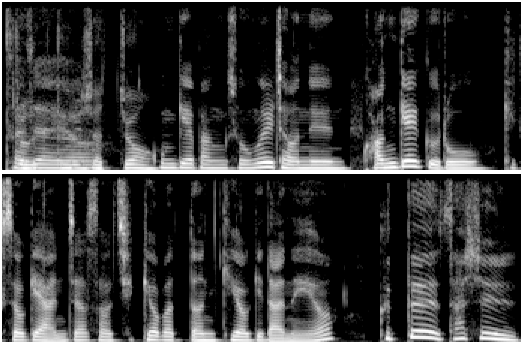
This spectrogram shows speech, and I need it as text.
들, 맞아요. 들으셨죠? 공개 방송을 저는 관객으로 객석에 앉아서 지켜봤던 기억이 나네요. 그때 사실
